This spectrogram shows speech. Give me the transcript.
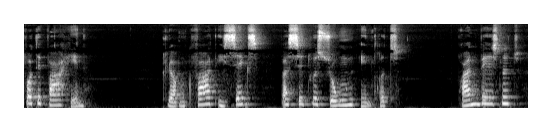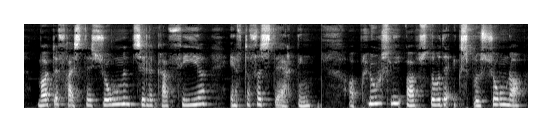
hvor det bar hen. Klokken kvart i seks var situationen ændret. Brandvæsenet måtte fra stationen telegrafere efter forstærkning, og pludselig opstod der eksplosioner,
